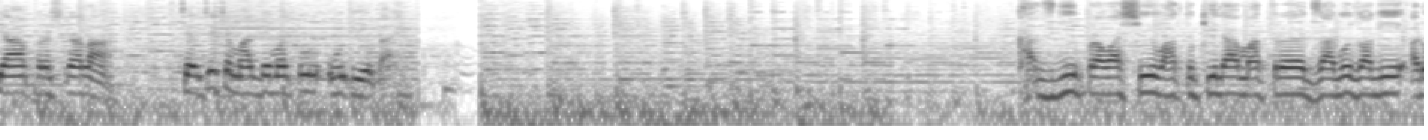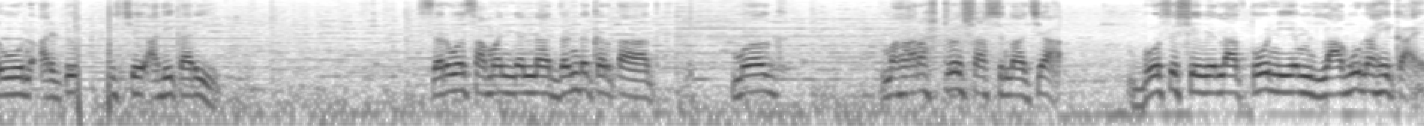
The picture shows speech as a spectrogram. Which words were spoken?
या प्रश्नाला चर्चेच्या माध्यमातून ऊत येत आहे. खाजगी प्रवासी वाहतुकीला मात्र जागोजागी अडवून आर टी ओचे अधिकारी सर्वसामान्यांना दंड करतात. मग महाराष्ट्र शासनाच्या बससेवेला तो नियम लागू नाही काय?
